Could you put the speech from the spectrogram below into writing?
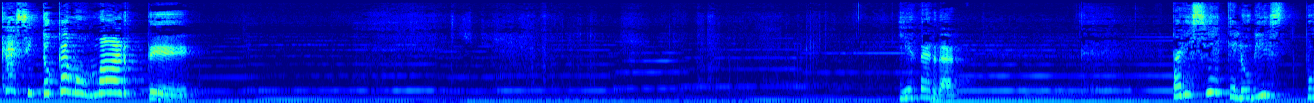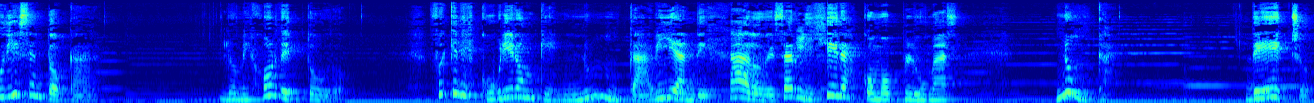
Casi tocamos Marte. Y es verdad. Parecía que lo pudiesen tocar. Lo mejor de todo fue que descubrieron que nunca habían dejado de ser ligeras como plumas. Nunca. De hecho,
